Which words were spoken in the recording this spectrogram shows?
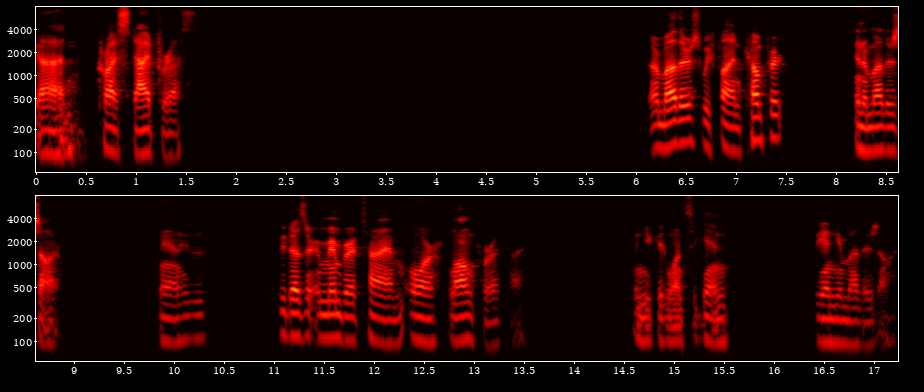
God, Christ died for us. Our mothers, we find comfort in a mother's arms. Man, who, who doesn't remember a time or long for a time when you could once again be in your mother's arms?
